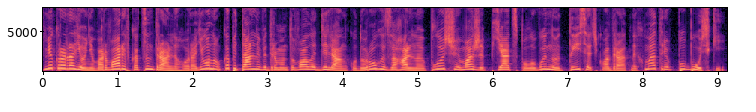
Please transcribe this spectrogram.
В мікрорайоні Варварівка центрального району капітально відремонтували ділянку дороги загальною площею майже 5,5 тисяч квадратних метрів по Бузькій.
